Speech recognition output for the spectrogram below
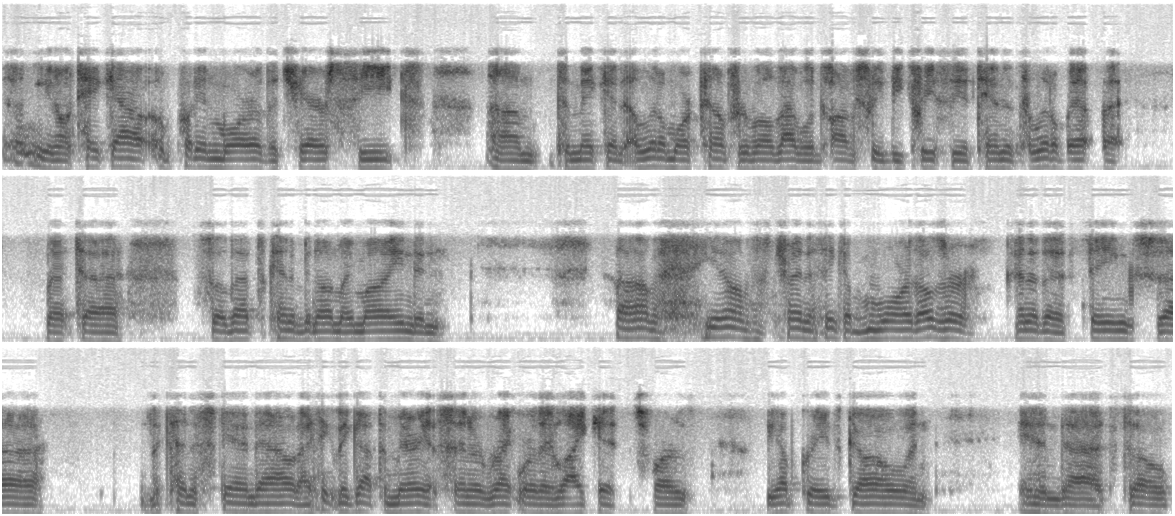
you know, take out, put in more of the chair seats um, to make it a little more comfortable. That would obviously decrease the attendance a little bit, but, but, uh, so that's kind of been on my mind and, um, you know, I'm trying to think of more. Those are kind of the things, uh, that kind of stand out. I think they got the Marriott Center right where they like it as far as the upgrades go, and and uh, so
